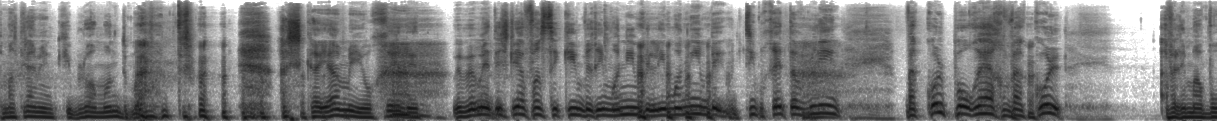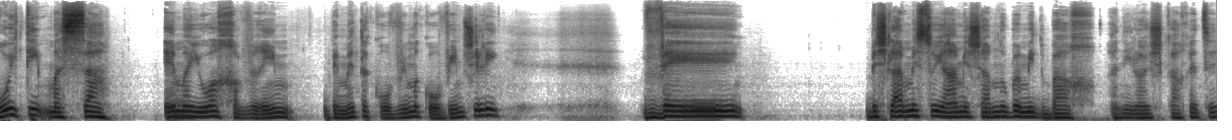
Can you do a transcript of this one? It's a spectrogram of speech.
אמרתי להם, הם קיבלו המון דמעות, השקיה מיוחדת, ובאמת, יש לי אפרסקים ורימונים ולימונים וצמחי תבלין, והכל פורח והכל... אבל הם עברו איתי מסע. הם היו החברים באמת הקרובים הקרובים שלי, ובשלב מסוים ישבנו במטבח, אני לא אשכח את זה,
